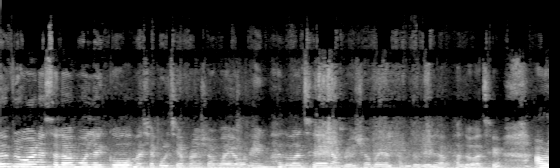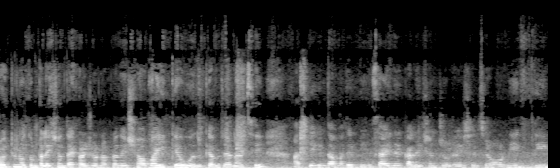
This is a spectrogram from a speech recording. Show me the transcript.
হ্যালো এভরিওয়ান আসসালামু আলাইকুম আশা করছি আপনারা সবাই অনেক ভালো আছেন। আমরা সবাই আলহামদুলিল্লাহ ভালো আছে। আরও একটু নতুন কালেকশন দেখার জন্য আপনাদের সবাইকে ওয়েলকাম জানাচ্ছি। আজকে কিন্তু আমাদের বিন সাইডের কালেকশন চলে এসেছে। অনেক দিন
